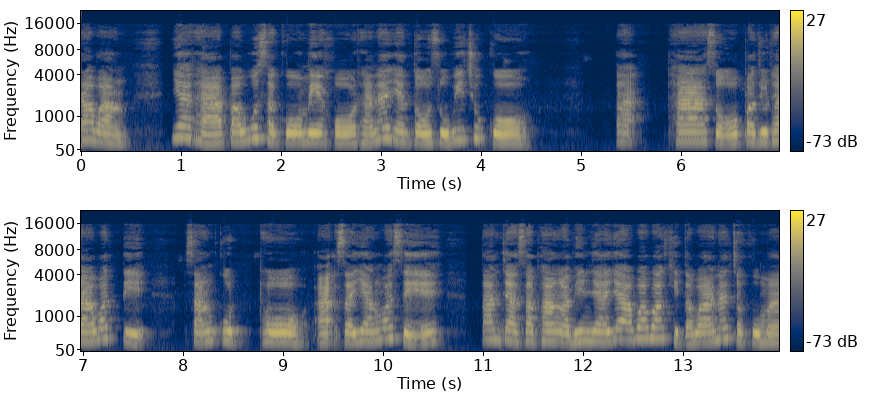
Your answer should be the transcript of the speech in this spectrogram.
ระวังยะถาปวุสโกเมโคฐานายันโตสุวิชุโก ตะทาโสปจุทาวัติ สังกุตโทอะสยังวเส ตันจะสพังอภิญญายะวะวะขิตวานาจกุมา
